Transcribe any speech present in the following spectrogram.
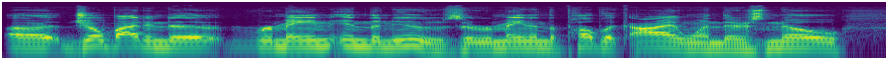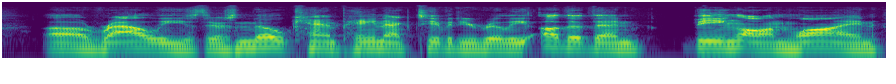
uh, Joe Biden to remain in the news, to remain in the public eye when there's no uh, rallies, there's no campaign activity really, other than being online.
